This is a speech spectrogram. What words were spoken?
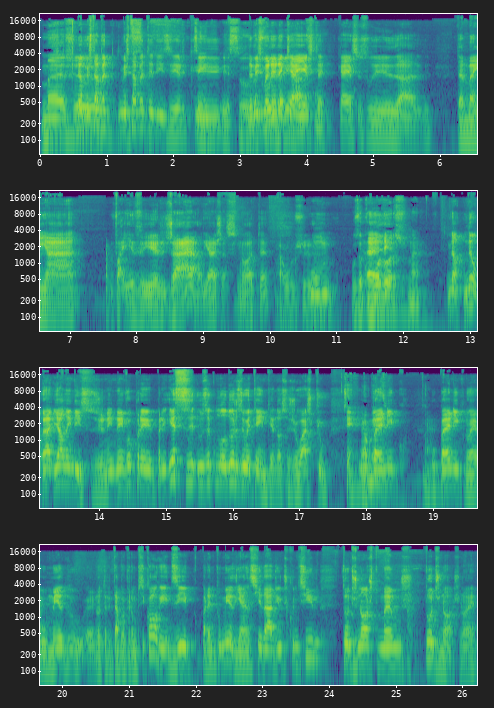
Mas. Não, mas eh, estava- mas estava-te a dizer que, Sim, isso da mesma maneira que há, esta, sim. que há esta solidariedade, também há, vai haver, já há, aliás, já se nota, Há os, eh, um- os acumuladores, não é? Não, não, e além disso, nem, nem vou para, para esse, os acumuladores eu até entendo, ou seja, eu acho que o, Sim, é o o medo. pânico, o pânico, não é? O medo, eh, no outro dia estava a ver um psicólogo e dizia que perante o medo e a ansiedade e o desconhecido, todos nós tomamos, todos nós, não é?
